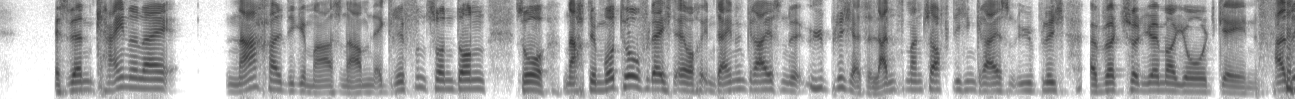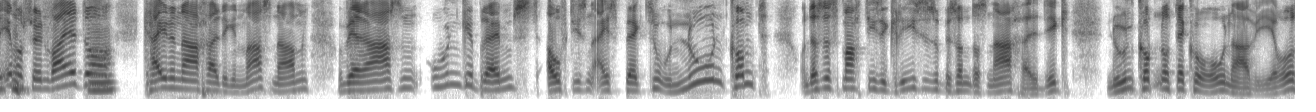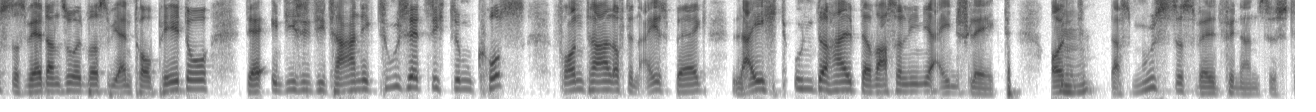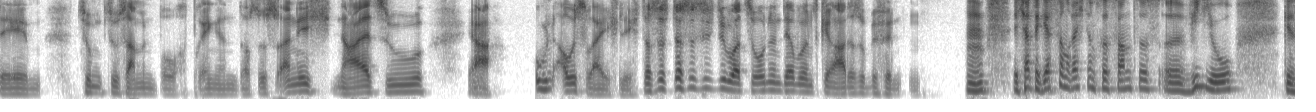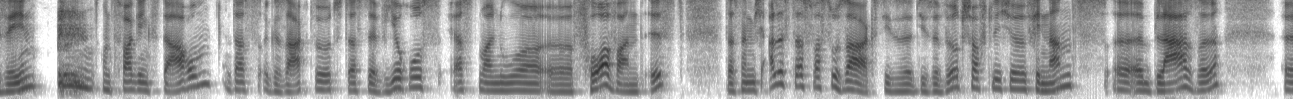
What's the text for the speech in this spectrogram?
es werden keinerlei nachhaltige Maßnahmen ergriffen, sondern so nach dem Motto, vielleicht auch in deinen Kreisen üblich, also landsmannschaftlichen Kreisen üblich, er wird schon immer Jod gehen. Also immer schön weiter, mhm. keine nachhaltigen Maßnahmen und wir rasen ungebremst auf diesen Eisberg zu. Und nun kommt, und das ist, macht diese Krise so besonders nachhaltig, nun kommt noch der Coronavirus, das wäre dann so etwas wie ein Torpedo, der in diese Titanic zusätzlich zum Kurs frontal auf den Eisberg leicht unterhalb der Wasserlinie einschlägt. Und mhm. das muss das Weltfinanzsystem zum Zusammenbruch bringen. Das ist eigentlich nahezu ja, unausweichlich. Das ist, das ist die Situation, in der wir uns gerade so befinden. Mhm. Ich hatte gestern ein recht interessantes äh, Video gesehen. Und zwar ging es darum, dass gesagt wird, dass der Virus erstmal nur äh, Vorwand ist, dass nämlich alles das, was du sagst, diese, diese wirtschaftliche Finanzblase, äh,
